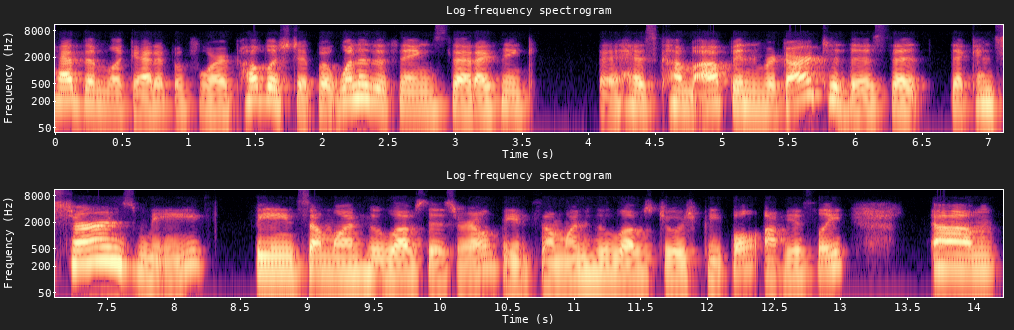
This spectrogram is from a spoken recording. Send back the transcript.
had them look at it before I published it but one of the things that I think has come up in regard to this that that concerns me being someone who loves Israel, being someone who loves Jewish people, obviously, um,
